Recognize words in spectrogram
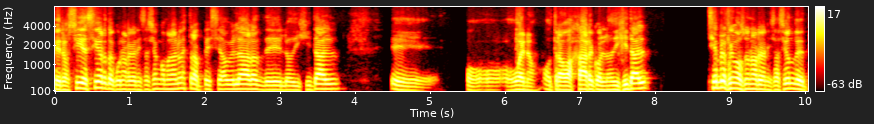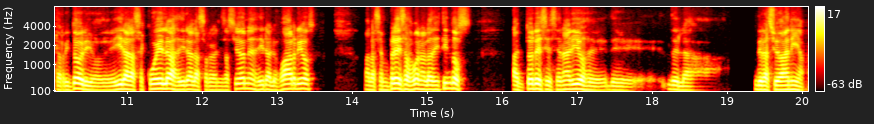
pero sí es cierto que una organización como la nuestra, pese a hablar de lo digital, eh, o, bueno, o trabajar con lo digital, siempre fuimos una organización de territorio, de ir a las escuelas, de ir a las organizaciones, de ir a los barrios, a las empresas, bueno, a los distintos actores y escenarios de, la, ciudadanía.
